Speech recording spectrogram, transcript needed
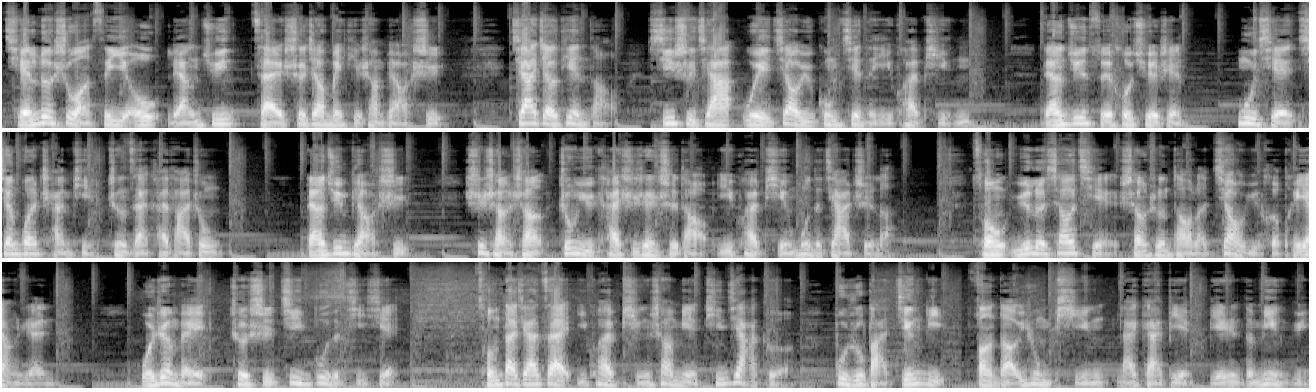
前乐视网 CEO 梁军在社交媒体上表示：“家教电脑，新世家为教育贡献的一块屏。”梁军随后确认，目前相关产品正在开发中。梁军表示。市场上终于开始认识到一块屏幕的价值了，从娱乐消遣上升到了教育和培养人，我认为这是进步的体现。从大家在一块屏上面拼价格，不如把精力放到用屏来改变别人的命运。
